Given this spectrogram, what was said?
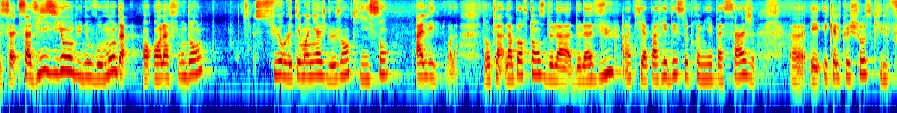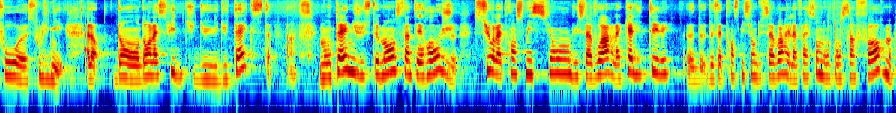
sa, vision du nouveau monde en, la fondant sur le témoignage de gens qui y sont aller. Voilà. Donc l'importance de la, de la vue hein, qui apparaît dès ce premier passage euh, est, quelque chose qu'il faut euh, souligner. Alors dans, dans la suite du, du texte, hein, Montaigne justement s'interroge sur la transmission du savoir, la qualité de, cette transmission du savoir et la façon dont on s'informe.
